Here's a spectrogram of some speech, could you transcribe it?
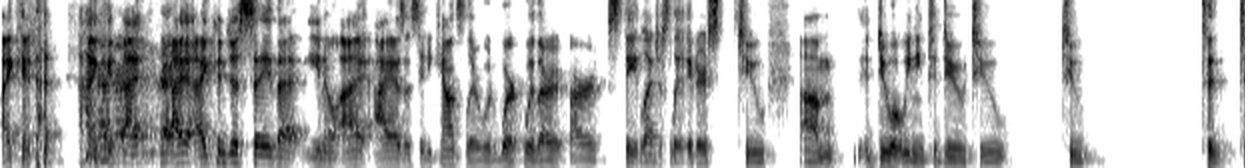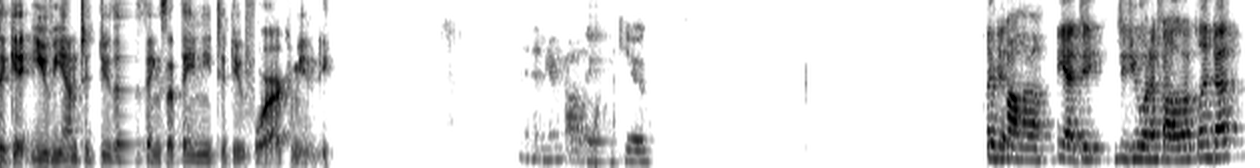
I can, I can, I, I, I can just say that, you know, I, I, as a city councilor would work with our, our state legislators to um, do what we need to do to to to to get UVM to do the things that they need to do for our community. And then your follow-up. Thank you. Your Linda- follow-up. Yeah, did, did you want to follow up, Linda?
